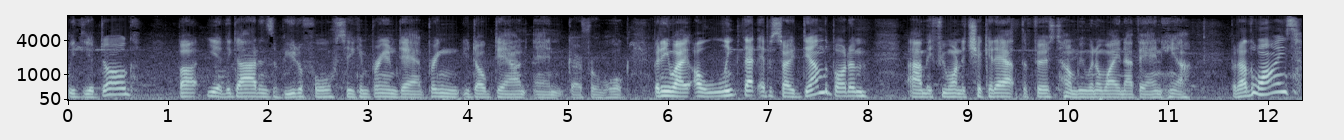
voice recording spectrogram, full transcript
with your dog. But yeah, the gardens are beautiful. So you can bring them down, bring your dog down and go for a walk. But anyway, I'll link that episode down the bottom um, if you want to check it out the first time we went away in our van here. But otherwise,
